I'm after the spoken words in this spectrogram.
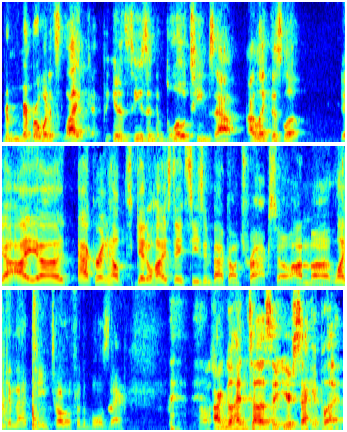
remember what it's like at the beginning of the season to blow teams out. I like this look. Yeah i uh, akron helped get ohio state season back on track so i'm uh, liking that team total for the bulls there. All right go ahead and tell us your second play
